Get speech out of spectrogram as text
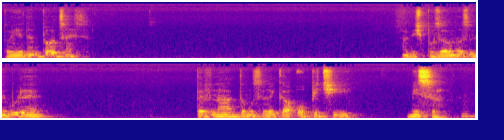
To je jeden proces. A když pozornost nebude pevná, tomu se říká opičí mysl. Hm?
